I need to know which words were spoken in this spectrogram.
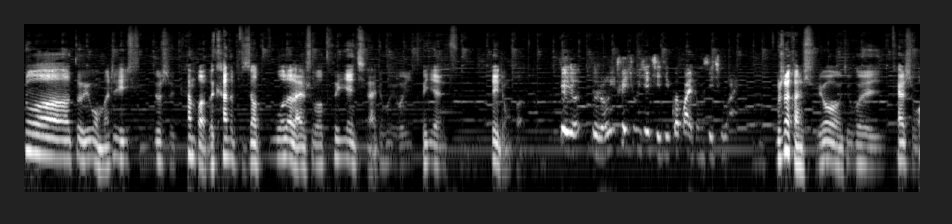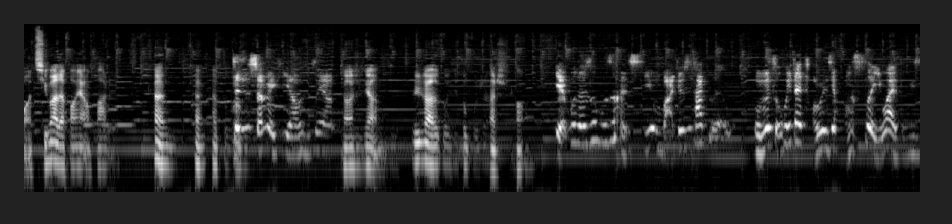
说对于我们这一群就是看本子看的比较多的来说，推荐起来就会容易推荐出这种本子。就有就容易推出一些奇奇怪怪的东西出来。不是很实用，就会开始往奇怪的方向发展。看看看多了，这是审美疲劳是这样的，主要是这样的，推出来的东西都不是很实用。也不能说不是很实用吧，就是它的我们总会在讨论一些黄色以外的东西。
